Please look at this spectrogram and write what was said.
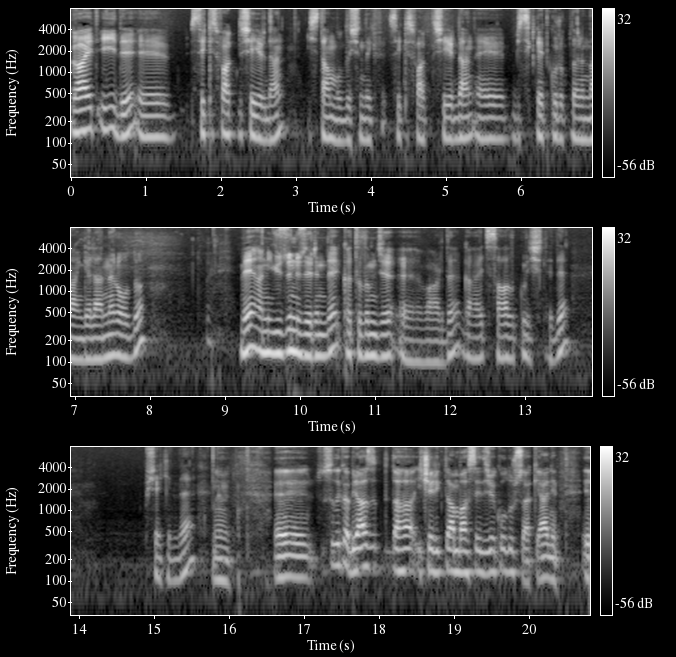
gayet iyiydi. E, 8 farklı şehirden İstanbul dışındaki 8 farklı şehirden e, bisiklet gruplarından gelenler oldu. Ve hani yüzün üzerinde katılımcı e, vardı. Gayet sağlıklı işledi. Bu şekilde. Evet. Ee, Sıdıka biraz daha içerikten bahsedecek olursak yani e,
